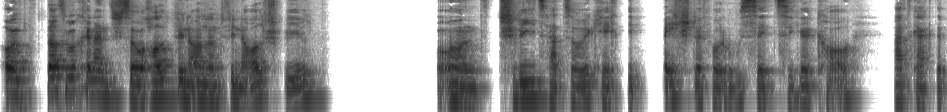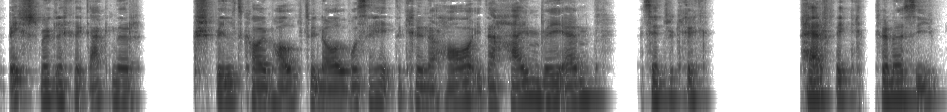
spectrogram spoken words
Und das Wochenende ist so Halbfinale und Finalspiel. Und die Schweiz hat so wirklich die besten Voraussetzungen gehabt. Hat gegen den bestmöglichen Gegner gespielt im Halbfinale, wo sie hätten können haben in der Heim-WM. Es hätte wirklich perfekt können sein.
